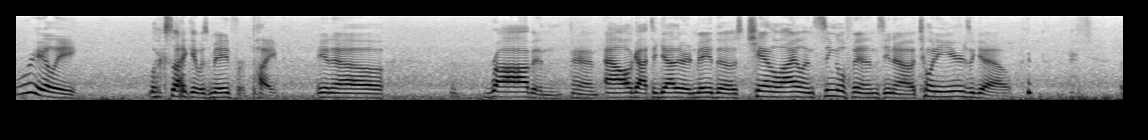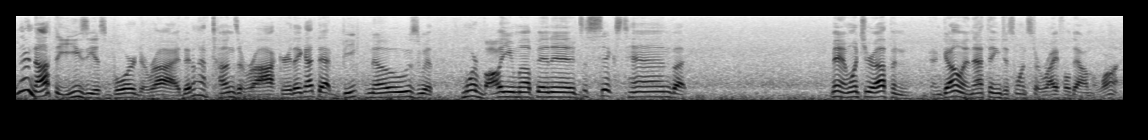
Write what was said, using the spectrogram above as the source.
really looks like it was made for pipe. You know, Rob and, and Al got together and made those Channel Island single fins, you know, 20 years ago. and they're not the easiest board to ride. They don't have tons of rocker. They got that beak nose with more volume up in it. It's a 610, but man, once you're up and, and going, that thing just wants to rifle down the line.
